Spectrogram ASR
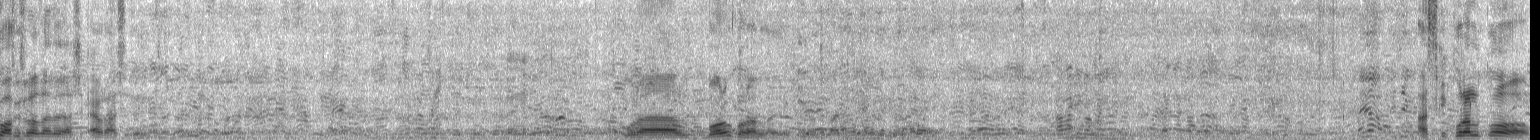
কক্সবাজারে আসি এবার আসি। কোরাল বড় কোরাল লাগে। আজকে কোরাল কম।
